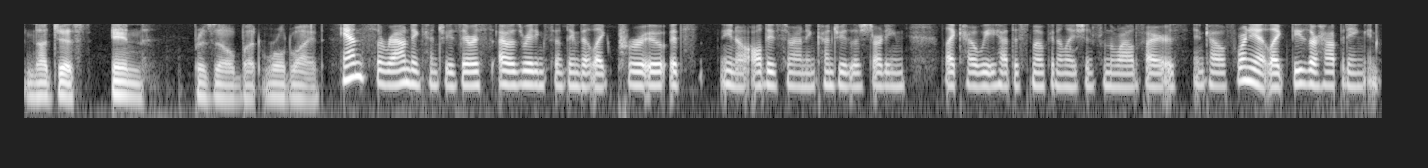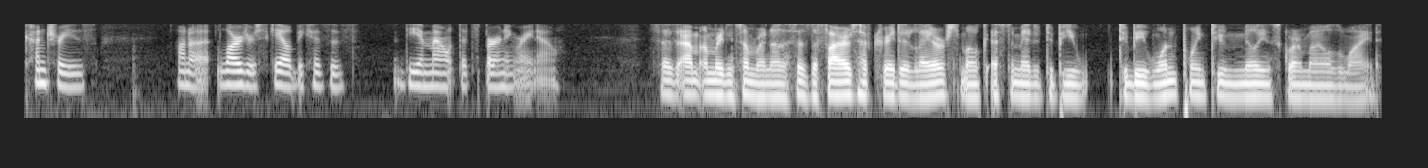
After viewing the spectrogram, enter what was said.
not just in Brazil, but worldwide. and surrounding countries. There was i was reading something that like peru it's you know all these surrounding countries are starting like how we had the smoke inhalation from the wildfires in california. Like these are happening in countries on a larger scale because of the amount that's burning right now. It says I'm I'm reading some right now that says the fires have created a layer of smoke estimated to be to be 1.2 million square miles wide,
